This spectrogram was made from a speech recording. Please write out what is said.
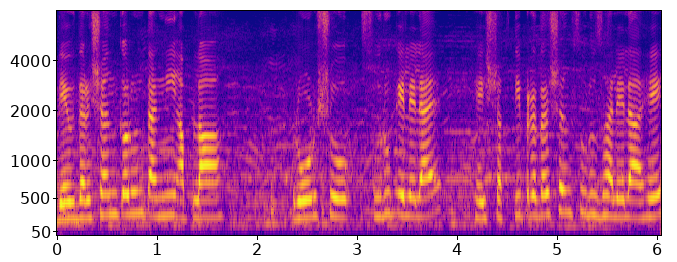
देवदर्शन करून त्यांनी आपला रोड शो सुरू केलेला आहे. हे शक्ती प्रदर्शन सुरू झालेलं आहे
